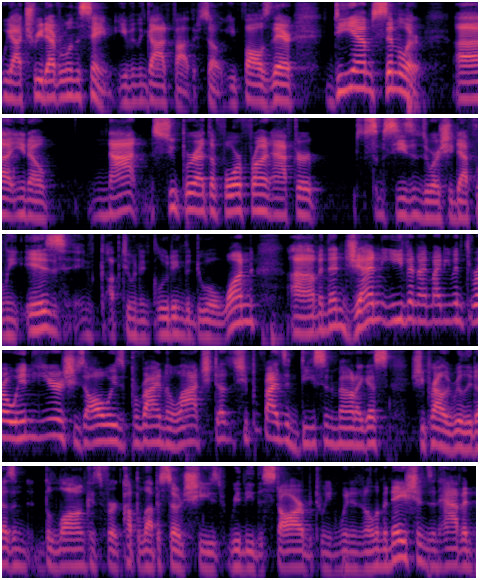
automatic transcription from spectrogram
we got to treat everyone the same, even the Godfather. So he falls there. Diem similar. Uh, you know, not super at the forefront after some seasons where she definitely is up to and including the duel one. Um, and then Jenn even i might even throw in here she's always providing a lot. She does she provides a decent amount. I guess she probably really doesn't belong because for a couple episodes she's really the star between winning eliminations and having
